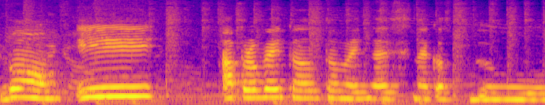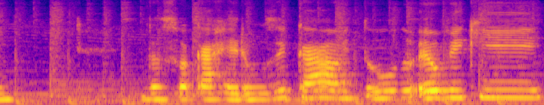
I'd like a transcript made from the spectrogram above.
Bom, e aproveitando também nesse negócio do, da sua carreira musical e tudo, eu vi que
